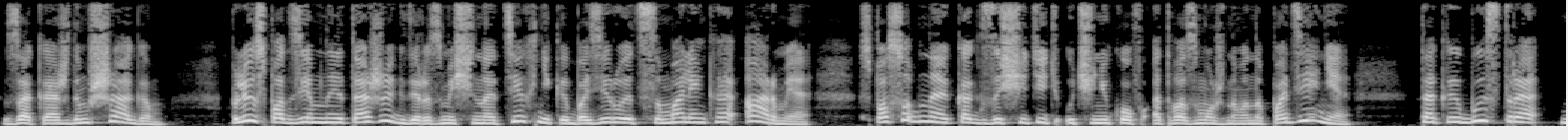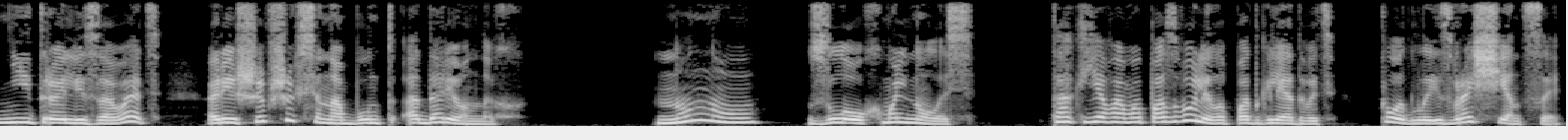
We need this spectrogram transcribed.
за каждым шагом. Плюс подземные этажи, где размещена техника и базируется маленькая армия, способная как защитить учеников от возможного нападения, так и быстро нейтрализовать решившихся на бунт одаренных. «Ну-ну», — зло ухмыльнулась. «Так я вам и позволила подглядывать, подлые извращенцы.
